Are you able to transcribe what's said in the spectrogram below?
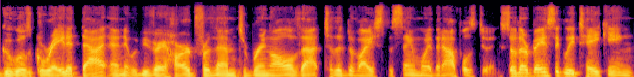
google's great at that and it would be very hard for them to bring all of that to the device the same way that apple's doing. So they're basically taking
